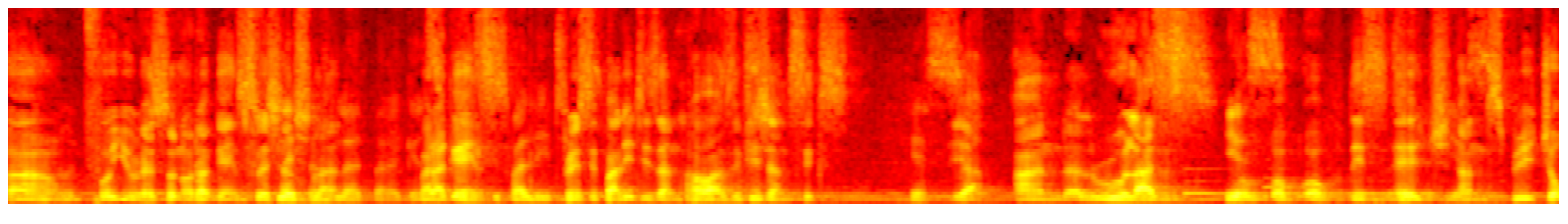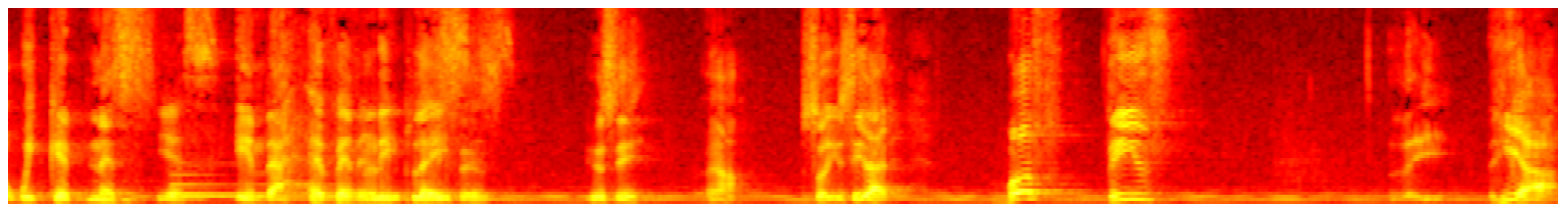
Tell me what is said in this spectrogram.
uh, For you wrestle not against flesh, Flesh and and blood, blood, but against but against principalities. principalities and Powers. powers. Ephesians 6. Yes. Yeah. And uh, rulers Yes. of, of, of this age Yes. and spiritual wickedness Yes. in the heavenly, Heavenly places. You see? Yeah. So you see that both these the, here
